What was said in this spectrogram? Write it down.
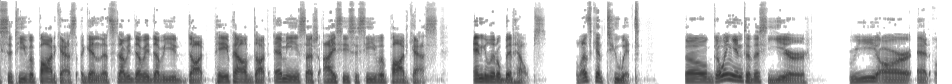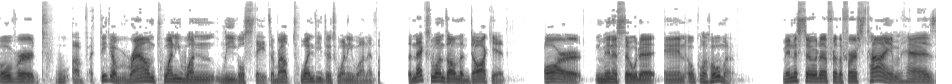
Sativa Podcast. Again, that's www.paypal.me slash IC Sativa Podcast any little bit helps. Let's get to it. So, going into this year, we are at over, tw- uh, I think, around 21 legal states, about 20 to 21. At the, the next ones on the docket are Minnesota and Oklahoma. Minnesota, for the first time, has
